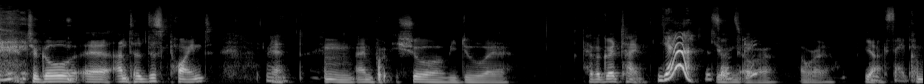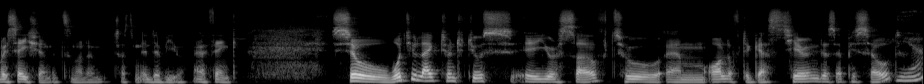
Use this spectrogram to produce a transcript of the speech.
to go uh, until this point. Right. And um, I'm pretty sure we do uh, have a great time. Yeah, that during our our yeah conversation. It's not a, just an interview, I think. So, would you like to introduce uh, yourself to um, all of the guests hearing this episode? Yeah,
